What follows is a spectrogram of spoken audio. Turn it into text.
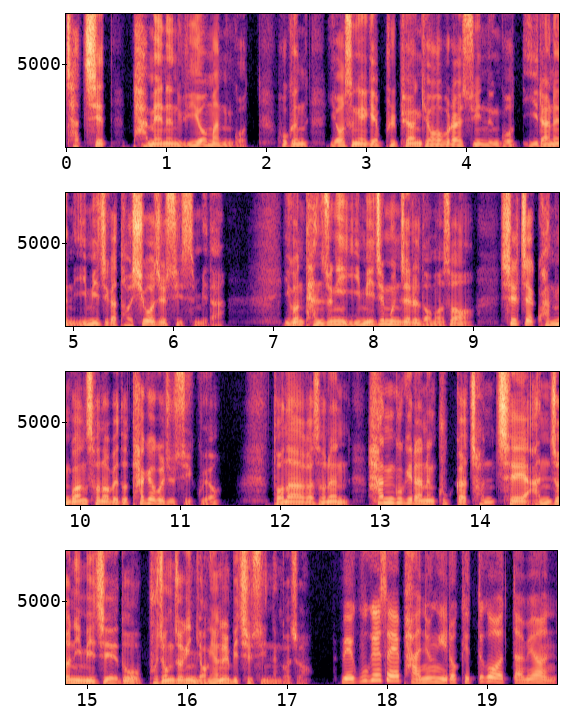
자칫 밤에는 위험한 곳 혹은 여성에게 불편한 경험을 할 수 있는 곳이라는 이미지가 더 씌워질 수 있습니다. 이건 단순히 이미지 문제를 넘어서 실제 관광 산업에도 타격을 줄 수 있고요. 더 나아가서는 한국이라는 국가 전체의 안전 이미지에도 부정적인 영향을 미칠 수 있는 거죠. 외국에서의 반응이 이렇게 뜨거웠다면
